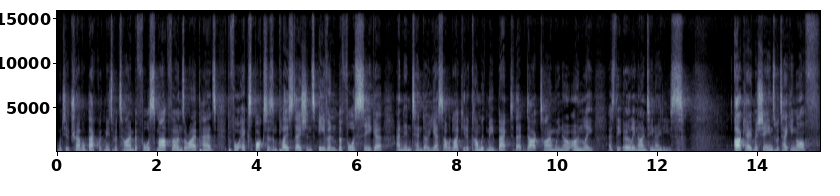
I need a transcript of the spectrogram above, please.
I want you to travel back with me to a time before smartphones or iPads, before Xboxes and PlayStations, even before Sega and Nintendo. Yes, I would like you to come with me back to that dark time we know only as the early 1980s. Arcade machines were taking off.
